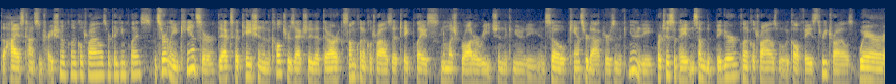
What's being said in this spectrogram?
the highest concentration of clinical trials are taking place. But certainly in cancer, the expectation and the culture is actually that there are some clinical trials that take place in a much broader reach in the community. And so cancer doctors in the community participate in some of the bigger clinical trials, what we call phase three trials, where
